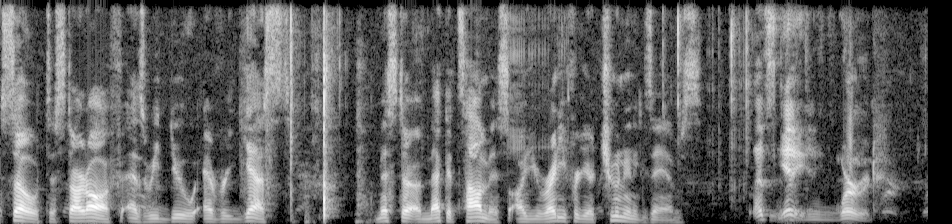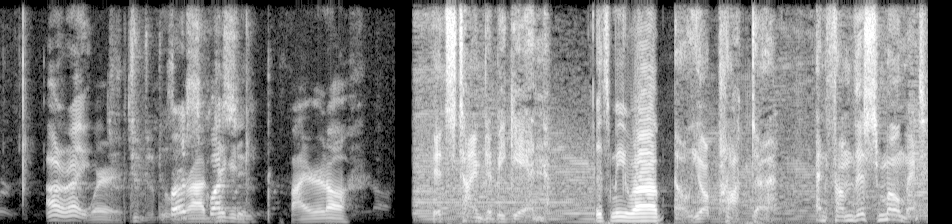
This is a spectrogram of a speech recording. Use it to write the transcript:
so to start off, as we do every guest, Mr. Emeka Thomas, are you ready for your tuning exams? Let's get it. Word. All right. Word. First Rob question. Jiggity, fire it off. It's time to begin. It's me, Rob. Oh, your proctor. And from this moment,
